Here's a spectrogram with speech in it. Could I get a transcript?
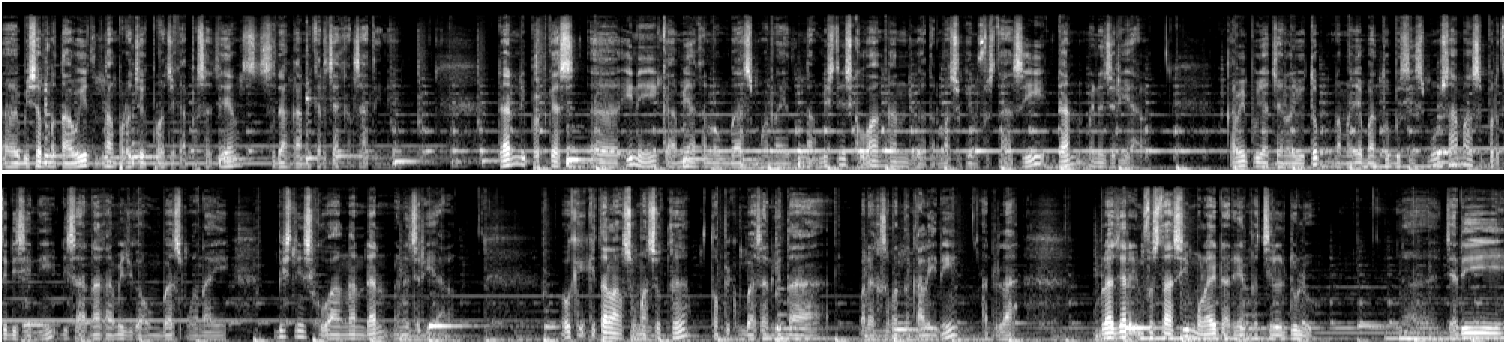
uh, bisa mengetahui tentang proyek-proyek apa saja yang sedang kami kerjakan saat ini. Dan di podcast uh, ini kami akan membahas mengenai tentang bisnis keuangan juga termasuk investasi dan manajerial. Kami punya channel YouTube namanya Bantu Bisnismu sama seperti di sini. Di sana kami juga membahas mengenai bisnis keuangan dan manajerial. Oke, kita langsung masuk ke topik pembahasan kita pada kesempatan kali ini adalah belajar investasi mulai dari yang kecil dulu. Nah, jadi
